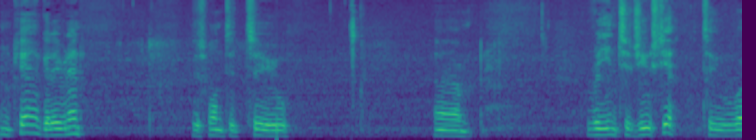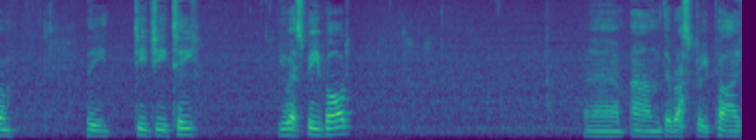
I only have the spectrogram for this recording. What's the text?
Okay, good evening. Just wanted to um, reintroduce you to um, the DGT USB board um, and the Raspberry Pi.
